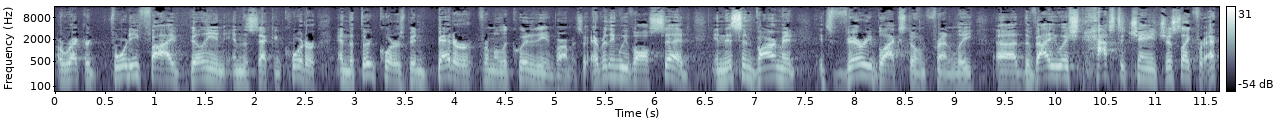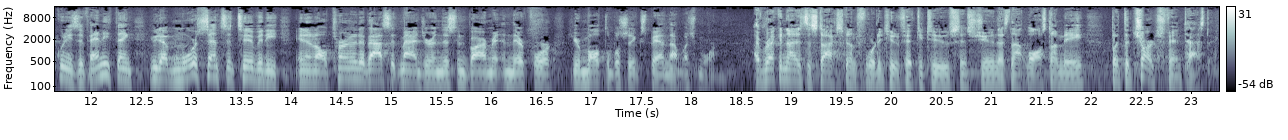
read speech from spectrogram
a record 45 billion in the second quarter, and the third quarter has been better from a liquidity environment. So everything we've all said in this environment, it's very Blackstone friendly. Uh, the valuation has to change, just like for equities. If anything, you'd have more sensitivity in an alternative asset manager in this environment, and therefore your multiple should expand that much more. I've recognized the stock's gone 42 to 52 since June. That's not lost on me. But the chart's fantastic.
